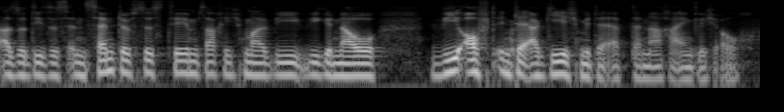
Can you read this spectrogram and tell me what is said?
also dieses Incentive-System, sag ich mal, wie, wie genau, wie oft interagiere ich mit der App danach eigentlich auch?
